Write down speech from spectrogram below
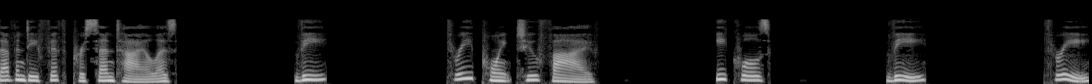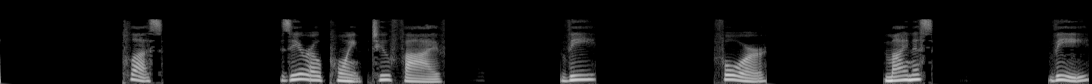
75th percentile is v 3.25 equals V three plus zero point two five V four minus V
